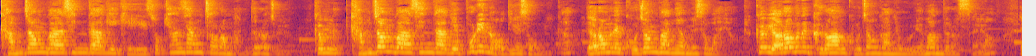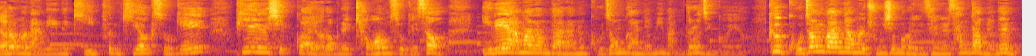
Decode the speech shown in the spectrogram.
감정과 생각이 계속 현상처럼 만들어져요. 그럼 감정과 생각의 뿌리는 어디에서 옵니까? 여러분의 고정관념에서 와요. 그럼 여러분은 그러한 고정관념을 왜 만들었어요? 여러분 안에 있는 깊은 기억 속에 피해의식과 여러분의 경험 속에서 이래야만 한다라는 고정관념이 만들어진 거예요. 그 고정관념을 중심으로 인생을 산다면은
